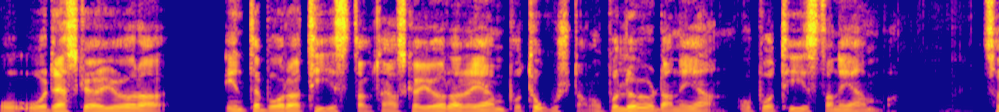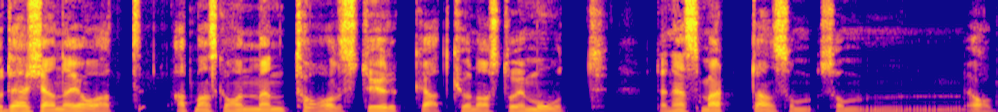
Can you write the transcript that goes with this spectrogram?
Och, och det ska jag göra inte bara tisdag utan jag ska göra det igen på torsdagen och på lördagen igen och på tisdagen igen. Va? Så där känner jag att, att man ska ha en mental styrka att kunna stå emot den här smärtan som, som mm, ja,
